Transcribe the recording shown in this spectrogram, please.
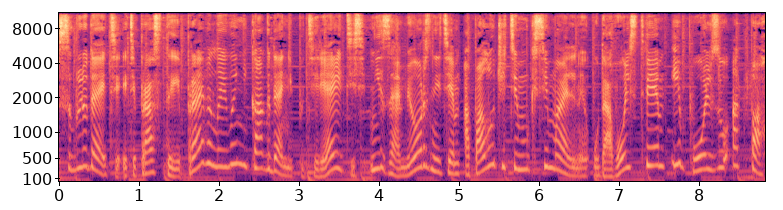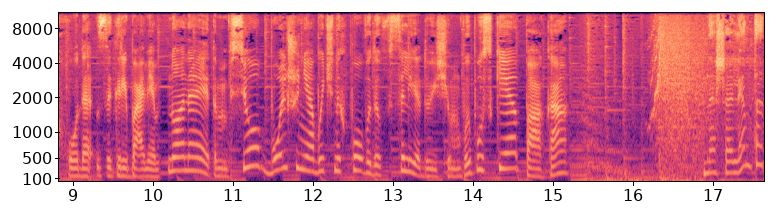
Соблюдайте эти простые правила, и вы никогда не потеряетесь, не замерзнете, а получите максимальное удовольствие и пользу от похода за грибами. Ну а на этом все. Больше необычных поводов в следующем выпуске. Пока! Наша лента.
